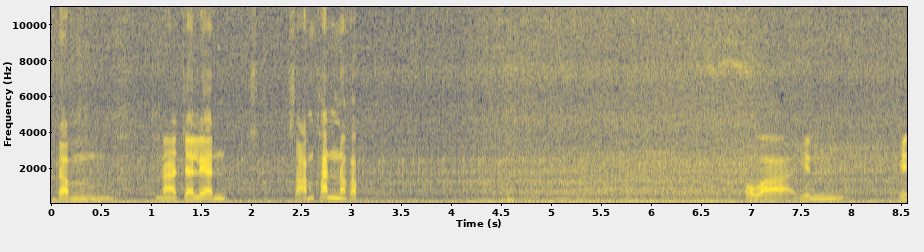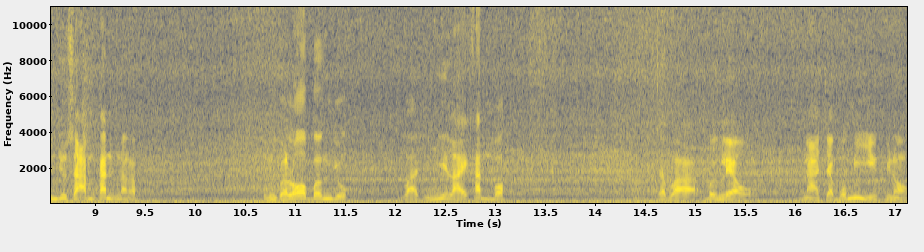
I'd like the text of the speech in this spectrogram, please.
ถดำน่าจะแล่นสามคันนะครับ เพราะว่าเห็นเห็นอยู่สามคันนะครับ ผมก็รอเบิ่งอยู่ว่าจะมีหลายคันบ่แต่ว่าเบิ่งแล้วน่าจะบ่มีอีกพี่น้อง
